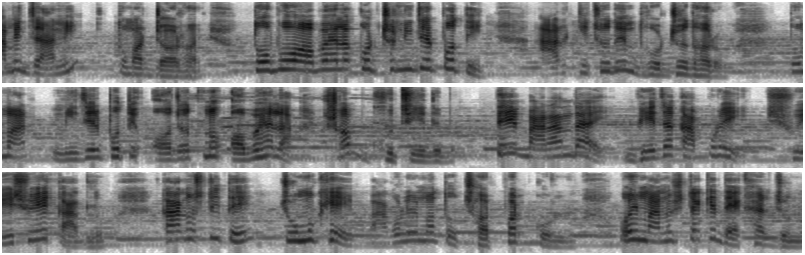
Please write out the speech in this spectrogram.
আমি জানি তোমার জ্বর হয়। তবুও অবহেলা করছ নিজের প্রতি। আর কিছুদিন ধৈর্য ধরো। তোমার নিজের প্রতি অযত্ন, অবহেলা সব ঘুচিয়ে দেব। তে বারান্দায় ভেজা কাপড়ে শুয়ে শুয়ে কাঁদলো। কাগজটিতে চুমু খেয়ে পাগলের মতো ছটফট করল ওই মানুষটাকে দেখার জন্য।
